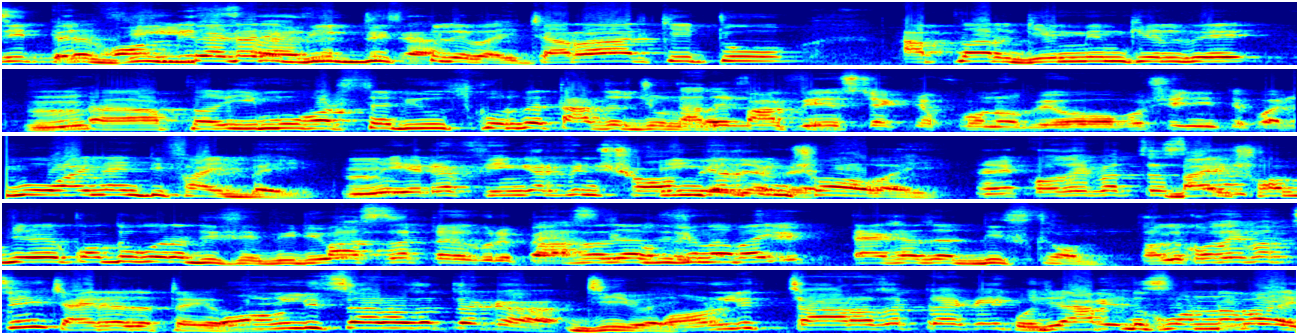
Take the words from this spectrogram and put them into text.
জিতবেন বিগ ব্যাটারি বিগ ডিসপ্লে ভাই। যারা আর কি একটু আপনার গেম মেম খেলবে আপনার ইমো হোয়াটসঅ্যাপ ইউজ করবে তাদের জন্য তাদের বেস্ট একটা ফোন হবে ও অবশ্যই নিতে পারে। নাইনটি ফাইভ ভাই। হুম, এটা ফিঙ্গারপ্রিন্ট সহ ফিঙ্গারপ্রিন্ট সহ ভাই। হ্যাঁ কোথায় পাচ্ছেন? ভাই সব জায়গায় কত করে দিছে ভিডিও পাঁচ হাজার টাকা করে পাঁচ হাজার দিছে না ভাই? এক হাজার ডিসকাউন্ট তাহলে কোথায় পাচ্ছি? চার হাজার টাকা ভাই। অনলি চার হাজার টাকা? জি ভাই। অনলি চার হাজার টাকায় ওই যে আপনি কোন না ভাই?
